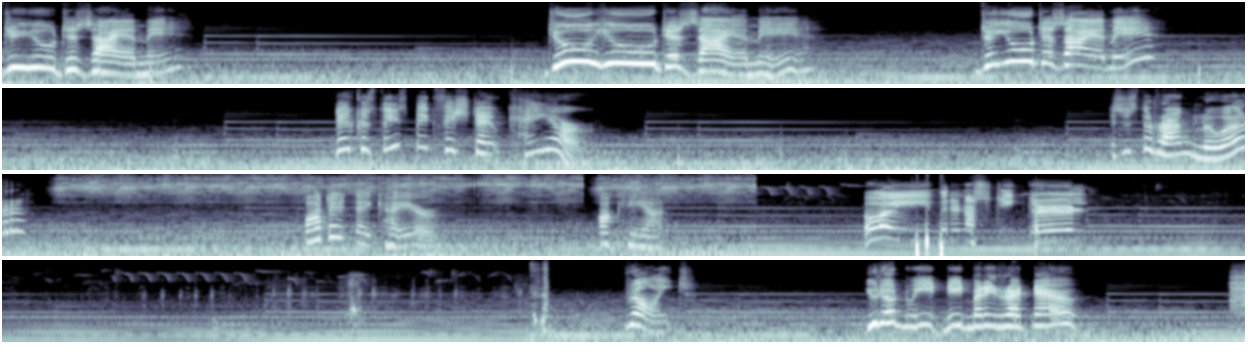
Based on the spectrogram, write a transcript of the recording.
Do you desire me? Do you desire me? Do you desire me? No, because these big fish don't care. Is this the wrong lure? Why don't they care? I can't. Oi, of nasty girl. You don't need, money right now?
